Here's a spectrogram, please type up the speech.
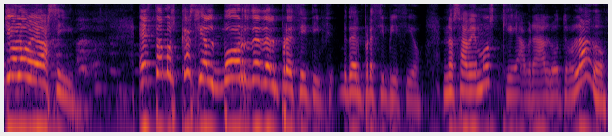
Yo lo veo así. Estamos casi al borde del del precipicio. No sabemos qué habrá al otro lado,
